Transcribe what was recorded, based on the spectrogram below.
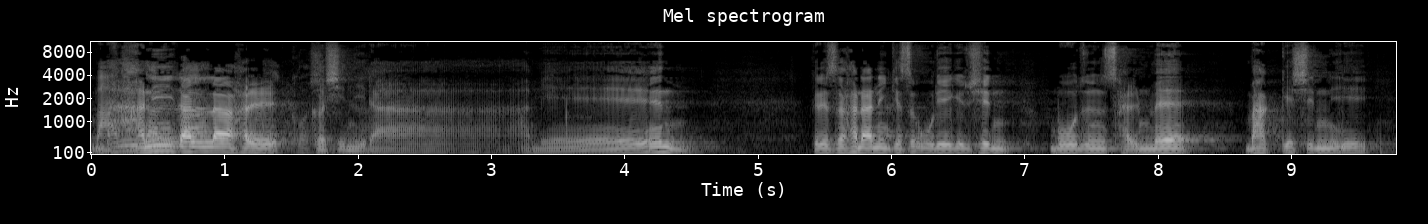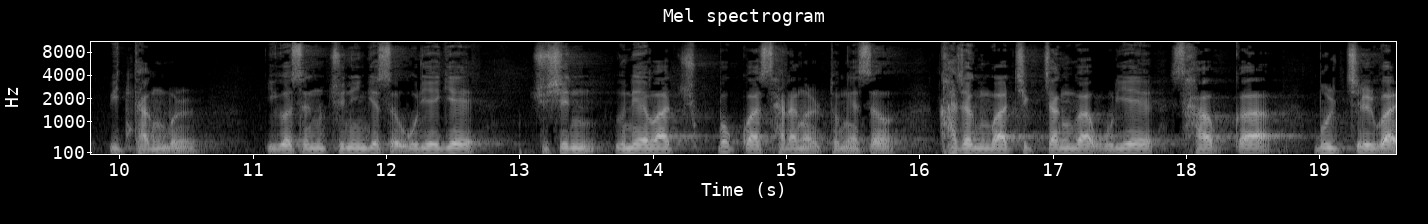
많이 달라 할 것이니라. 아멘. 그래서 하나님께서 우리에게 주신 모든 삶에 맡기신 이 위탁물 이것은 주님께서 우리에게 주신 은혜와 축복과 사랑을 통해서 가정과 직장과 우리의 사업과 물질과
